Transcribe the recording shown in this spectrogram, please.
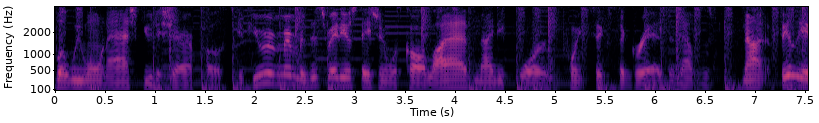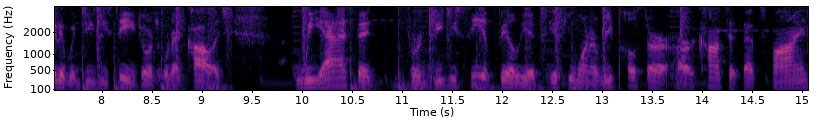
but we won't ask you to share our post. If you remember, this radio station was called Live 94.6 The Grizz, and that was not affiliated with GGC, Georgia Gwinnett College. We ask that for GGC affiliates, if you want to repost our, our content, that's fine.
